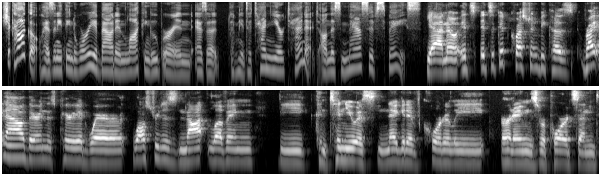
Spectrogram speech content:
Chicago has anything to worry about in locking Uber in as a, I mean, it's a 10 year tenant on this massive space? Yeah, no, it's it's a good question because right now they're in this period where Wall Street is not loving the continuous negative quarterly earnings reports and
